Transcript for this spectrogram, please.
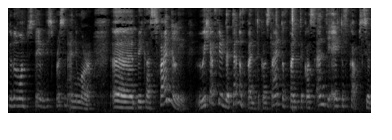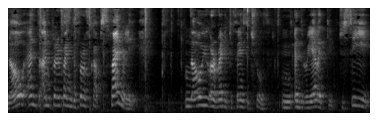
you don't want to stay with this person anymore. Uh, because finally, we have here the Ten of Pentacles, Knight of Pentacles, and the Eight of Cups, you know? And I'm clarifying the Four of Cups. Finally, now you are ready to face the truth and the reality, to see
